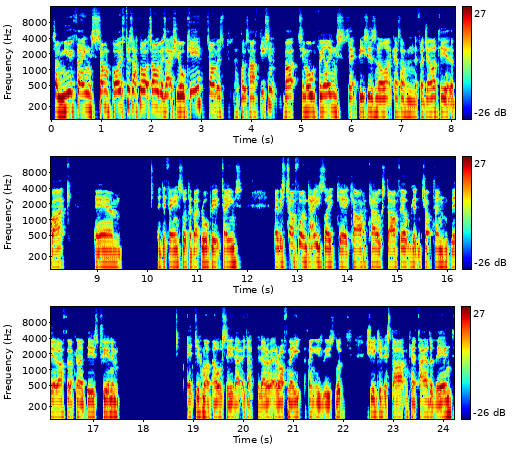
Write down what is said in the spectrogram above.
some new things, some positives. I thought some of it's actually okay. Some of it's I thought half decent, but some old feelings, set pieces, and all that kind of stuff, and the fragility at the back. Um, the defence looked a bit ropey at times. It was tough on guys like uh, Car- Carl Starfelt getting chucked in there after a kind of day's training. It took him up, obviously, that had a, had a bit of a rough night. I think he, he's looked shaky at the start and kind of tired at the end.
